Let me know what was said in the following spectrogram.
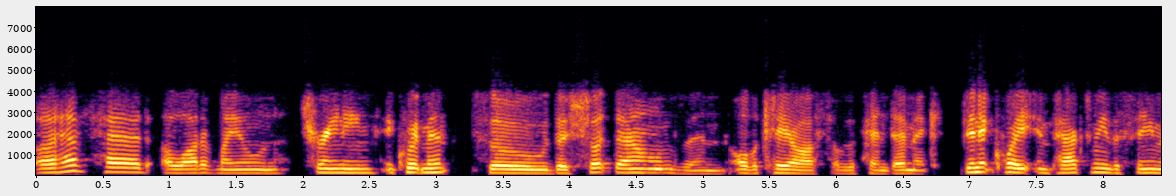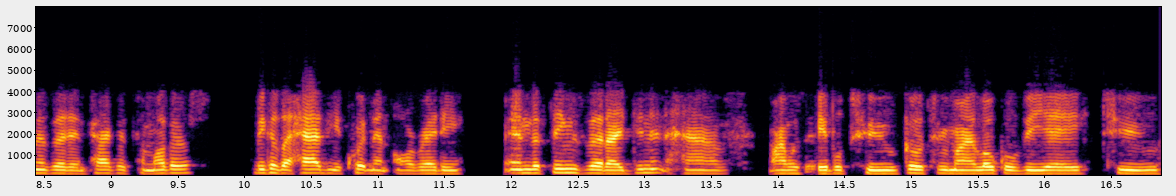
I have had a lot of my own training equipment. So the shutdowns and all the chaos of the pandemic didn't quite impact me the same as it impacted some others because I had the equipment already. And the things that I didn't have, I was able to go through my local VA to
